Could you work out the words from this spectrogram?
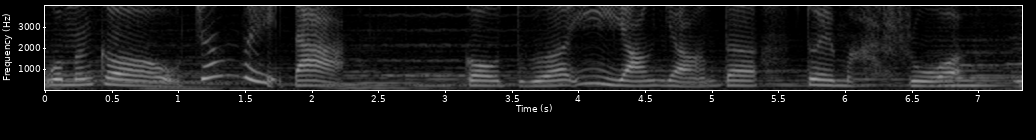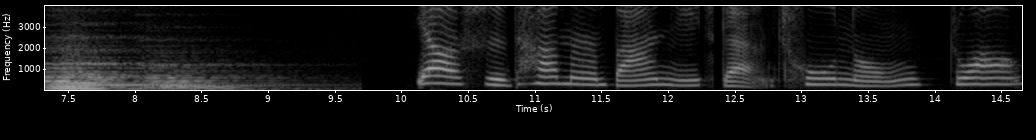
我们狗真伟大！狗得意洋洋地对马说。要是他们把你赶出农庄，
